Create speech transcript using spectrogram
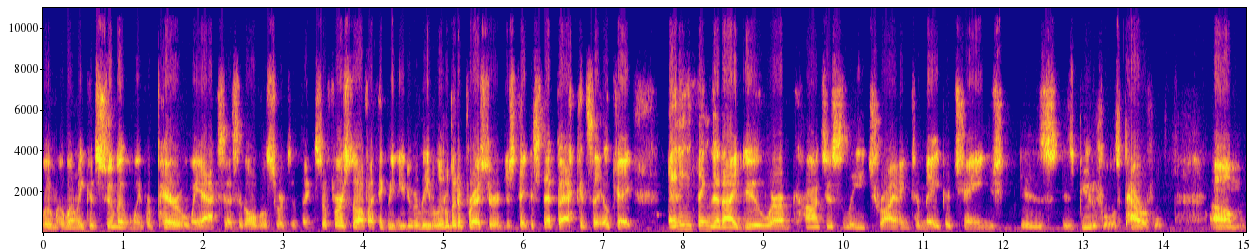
when, we consume it when we prepare it when we access it all those sorts of things. So first off i think we need to relieve a little bit of pressure and just take a step back and say okay anything that i do where i'm consciously trying to make a change is is beautiful is powerful. Um,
